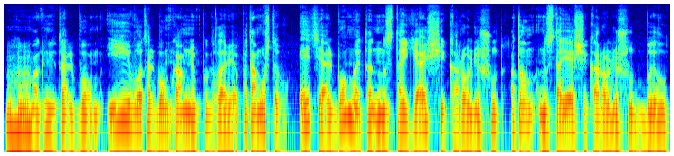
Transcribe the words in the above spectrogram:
Мгм. магнит-альбом. И вот альбом «Камнем по голове». Потому что эти альбомы — это настоящий «Король и Шут». О том, настоящий «Король и Шут» был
